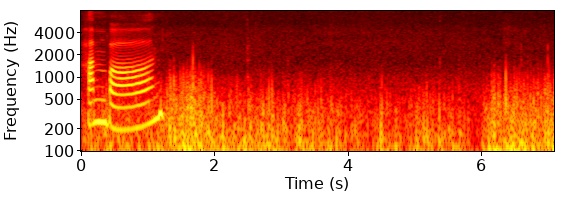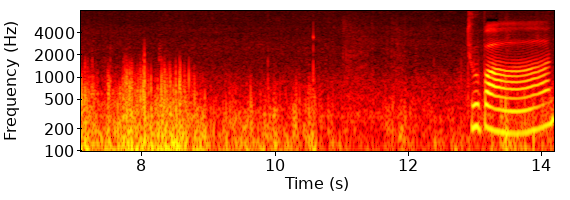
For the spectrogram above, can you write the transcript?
한 번. 두 번.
